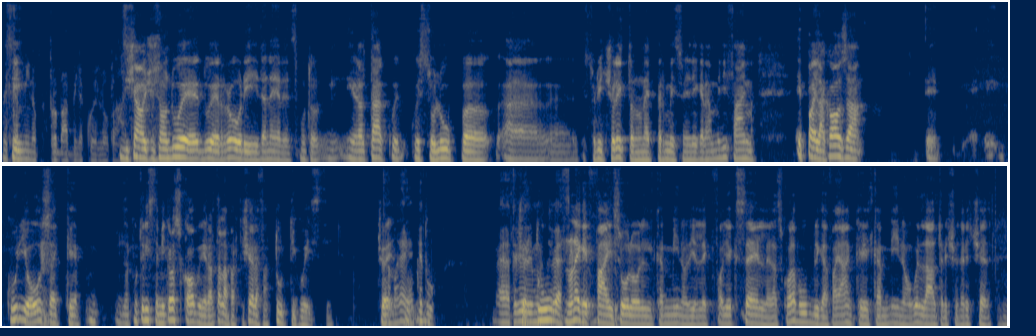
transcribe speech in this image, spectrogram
il sì. cammino più probabile è quello classico. Diciamo ci sono due, due errori da. Appunto, in realtà que- questo loop, uh, questo riccioletto non è permesso nei diagrammi di Feynman. E poi la cosa eh, curiosa è che dal punto di vista microscopico in realtà la particella fa tutti questi. Cioè, ah, magari anche tu. Cioè, non è che fai solo il cammino delle foglie Excel, la scuola pubblica, fai anche il cammino quell'altro, eccetera, eccetera. Mm.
